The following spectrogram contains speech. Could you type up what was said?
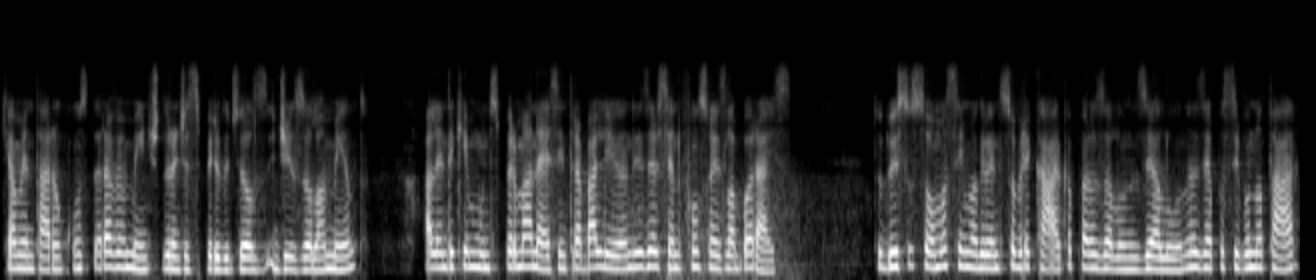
que aumentaram consideravelmente durante esse período de isolamento, além de que muitos permanecem trabalhando e exercendo funções laborais. Tudo isso soma-se em uma grande sobrecarga para os alunos e alunas, e é possível notar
